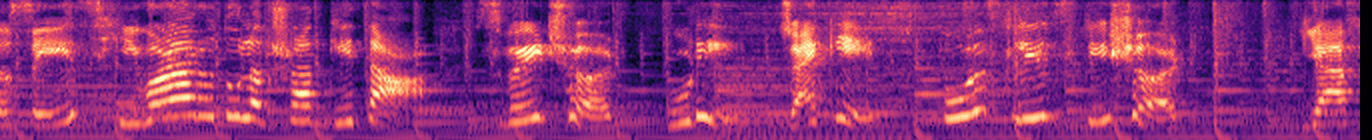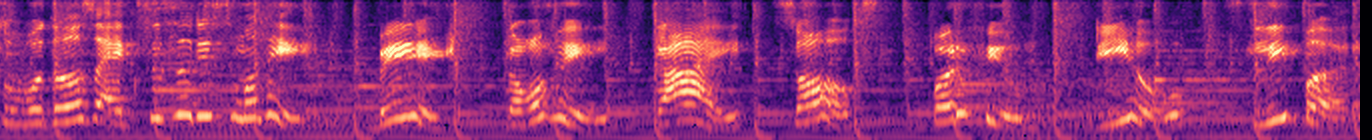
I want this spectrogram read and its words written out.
तसेच हिवाळा ऋतू लक्षात घेता. Sweatshirt hoodie jacket full sleeve T shirt यासोबतच ऍक्सेसरीजमध्ये belt towel tie socks perfume deo slipper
